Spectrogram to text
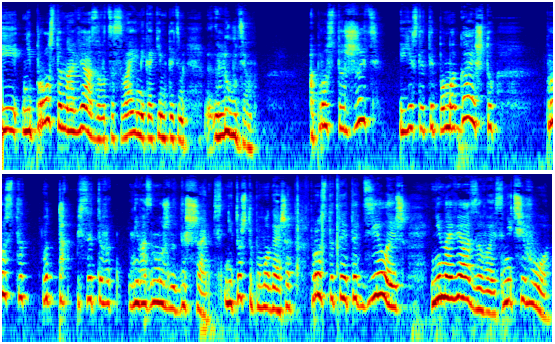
И не просто навязываться своими каким-то этим людям – а просто жить. И если ты помогаешь, то просто вот так без этого невозможно дышать. Не то, что помогаешь, а просто ты это делаешь, не навязываясь, ничего.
